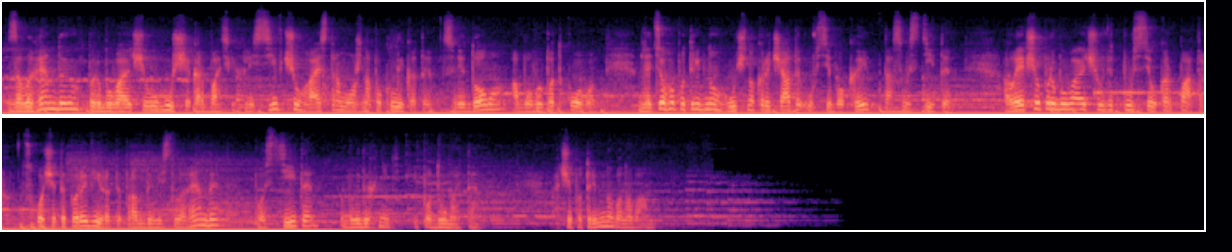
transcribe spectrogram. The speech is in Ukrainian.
За легендою, перебуваючи у гущі карпатських лісів, чугайстра можна покликати свідомо або випадково. Для цього потрібно гучно кричати у всі боки та свистіти. Але якщо перебуваючи у відпустці у Карпатах, схочете перевірити правдивість легенди, постійте, видихніть і подумайте, а чи потрібно воно вам?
